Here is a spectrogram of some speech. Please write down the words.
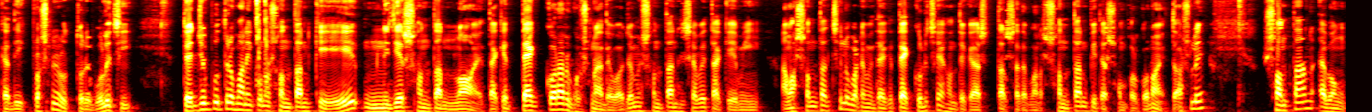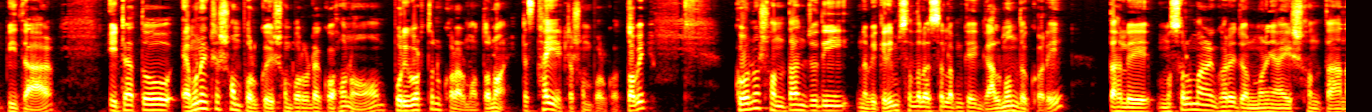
একাধিক প্রশ্নের উত্তরে বলেছি ত্যায্যপুত্র মানে কোনো সন্তানকে নিজের সন্তান নয়, তাকে ত্যাগ করার ঘোষণা দেওয়া। যেমন সন্তান হিসাবে তাকে আমি, আমার সন্তান ছিল বাট আমি তাকে ত্যাগ করেছি, এখন থেকে তার সাথে আমার সন্তান পিতার সম্পর্ক নয়। তো আসলে সন্তান এবং পিতার এটা তো এমন একটা সম্পর্ক, এই সম্পর্কটা কখনো পরিবর্তন করার মতো নয়। এটা স্থায়ী একটা সম্পর্ক। তবে কোন সন্তান যদি নবী করিম সাল্লাহ সাল্লামকে গালমন্দ করে, তাহলে মুসলমানের ঘরে জন্ম নেওয়া এই সন্তান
